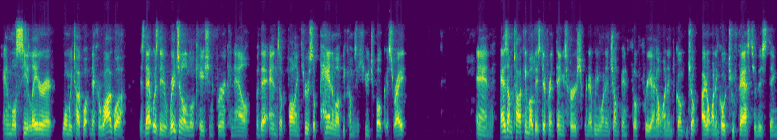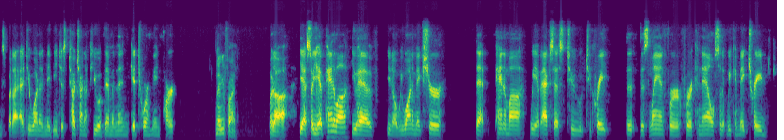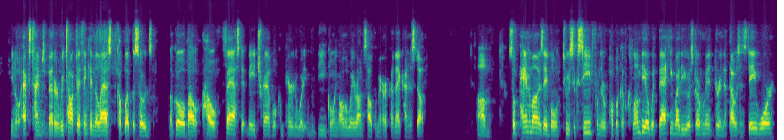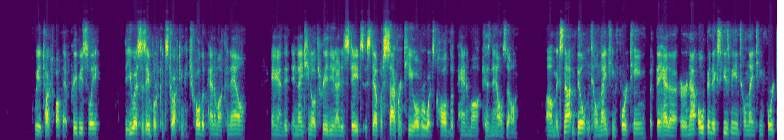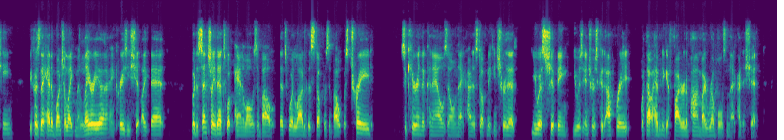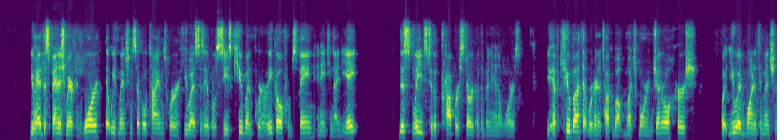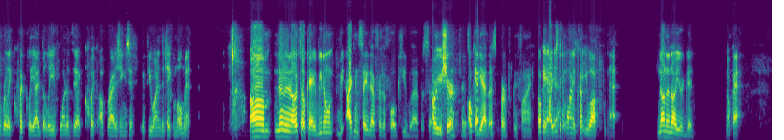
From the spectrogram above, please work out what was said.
And we'll see later when we talk about Nicaragua, is that was the original location for a canal, but that ends up falling through. So Panama becomes a huge focus, right? And as I'm talking about these different things, Hirsch, whenever you want to jump in, feel free. I don't want to go jump, I don't want to go too fast through these things, but I, I, do want to maybe just touch on a few of them and then get to our main part. No, you're fine. But uh, yeah, so you have Panama. You have, you know, we want to make sure that Panama we have access to to create the, this land for for a canal so that we can make trade, you know, x times better. We talked, I think, in the last couple episodes ago about how fast it made travel compared to what it would be going all the way around South America, that kind of stuff. Um, so Panama is able to succeed from the Republic of Colombia with backing by the U.S. government during the Thousand Days War. We had talked about that previously. The U.S. is able to construct and control the Panama Canal, and in 1903, the United States established sovereignty over what's called the Panama Canal Zone. Um, it's not built until 1914, but they had a, or not opened, excuse me, until 1914 because they had a bunch of like malaria and crazy shit like that. But essentially, that's what Panama was about. That's what a lot of this stuff was about: was trade, securing the canal zone, that kind of stuff, making sure that U.S. shipping, U.S. interests could operate without having to get fired upon by rebels and that kind of shit. You had the Spanish American War that we've mentioned several times, where U.S. is able to seize Cuba and Puerto Rico from Spain in 1898. This leads to the proper start of the Banana Wars. You have Cuba that we're going to talk about much more in general, Hirsch, but you had wanted to mention really quickly, I believe, one of the quick uprisings, if, if you wanted to take a moment. Um, no, no, no, it's okay. We don't. I can save that for the full Cuba episode. Are you sure? That's, okay. Yeah, that's perfectly fine. Okay, I just yeah. didn't want to cut you off from that. No, no, no, you're good. Okay.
